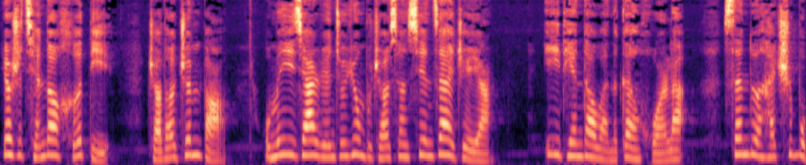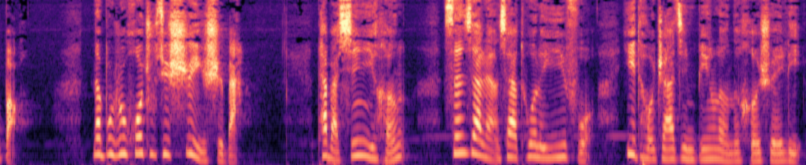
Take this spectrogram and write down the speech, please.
要是潜到河底找到珍宝，我们一家人就用不着像现在这样一天到晚的干活了，三顿还吃不饱。那不如豁出去试一试吧。他把心一横，三下两下脱了衣服，一头扎进冰冷的河水里。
